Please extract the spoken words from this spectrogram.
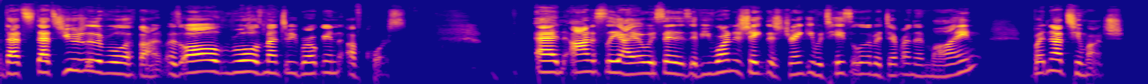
That's that's usually the rule of thumb. Is all rules meant to be broken? Of course. And honestly, I always say this: if you wanted to shake this drink, it would taste a little bit different than mine, but not too much.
